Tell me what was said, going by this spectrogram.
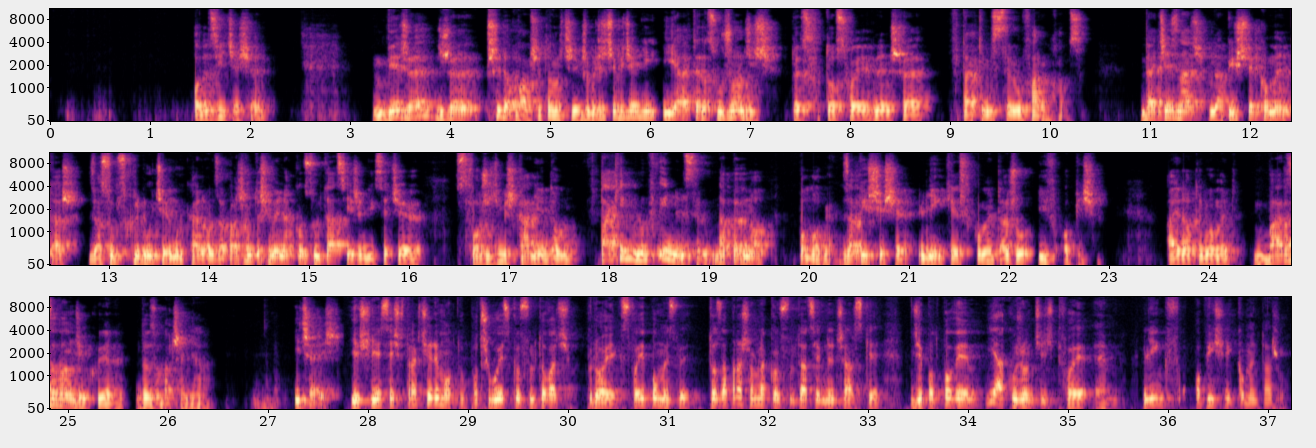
odezwijcie się. Wierzę, że przydał Wam się ten odcinek, że będziecie wiedzieli, jak teraz urządzić to, to swoje wnętrze w takim stylu farmhouse. Dajcie znać, napiszcie komentarz, zasubskrybujcie mój kanał. Zapraszam do siebie na konsultacje, jeżeli chcecie stworzyć mieszkanie, dom w takim lub w innym stylu. Na pewno pomogę. Zapiszcie się, link jest w komentarzu i w opisie. A ja na ten moment bardzo Wam dziękuję. Do zobaczenia i cześć. Jeśli jesteś w trakcie remontu, potrzebujesz skonsultować projekt, swoje pomysły, to zapraszam na konsultacje wnętrzarskie, gdzie podpowiem, jak urządzić Twoje M. Link w opisie i komentarzu.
